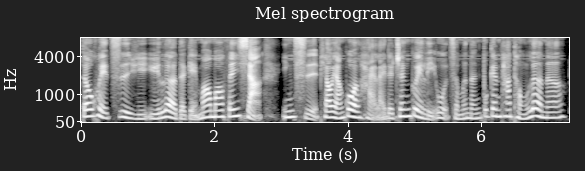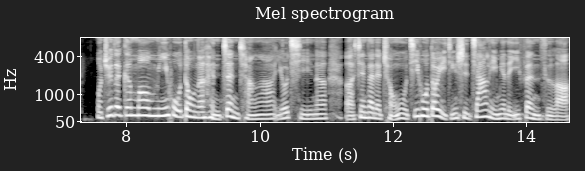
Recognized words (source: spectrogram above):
都。都会自娱娱乐的给猫猫分享，因此漂洋过海来的珍贵礼物，怎么能不跟它同乐呢？我觉得跟猫咪互动呢很正常啊，尤其呢，呃，现在的宠物几乎都已经是家里面的一份子了。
